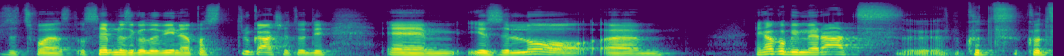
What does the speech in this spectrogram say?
za svojo osebno zgodovino, pa drugače tudi um, je zelo. Um, Nekako bi me rad, kot, kot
